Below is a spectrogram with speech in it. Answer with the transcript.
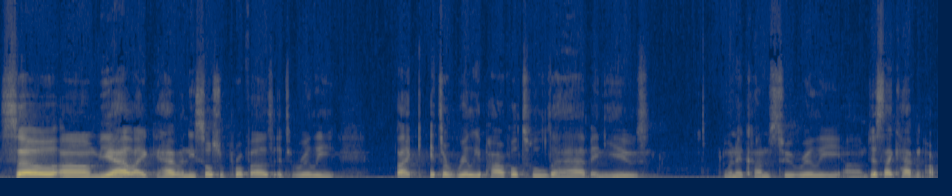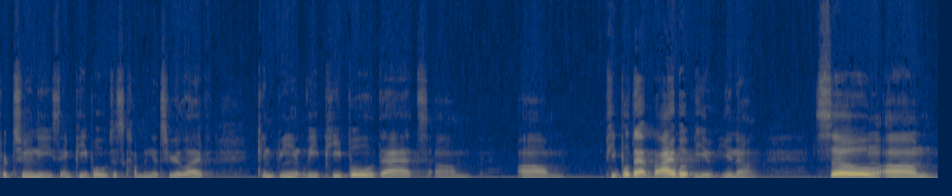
so um yeah, like having these social profiles, it's really like it's a really powerful tool to have and use when it comes to really um, just like having opportunities and people just coming into your life conveniently. People that um um people that vibe with you, you know. So um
